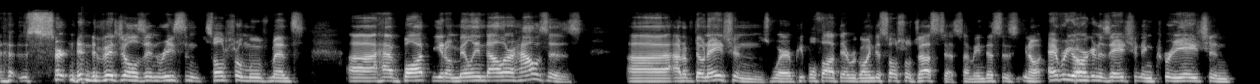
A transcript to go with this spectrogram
certain individuals in recent social movements uh, have bought you know million dollar houses uh, out of donations where people thought they were going to social justice. I mean, this is you know every organization in creation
